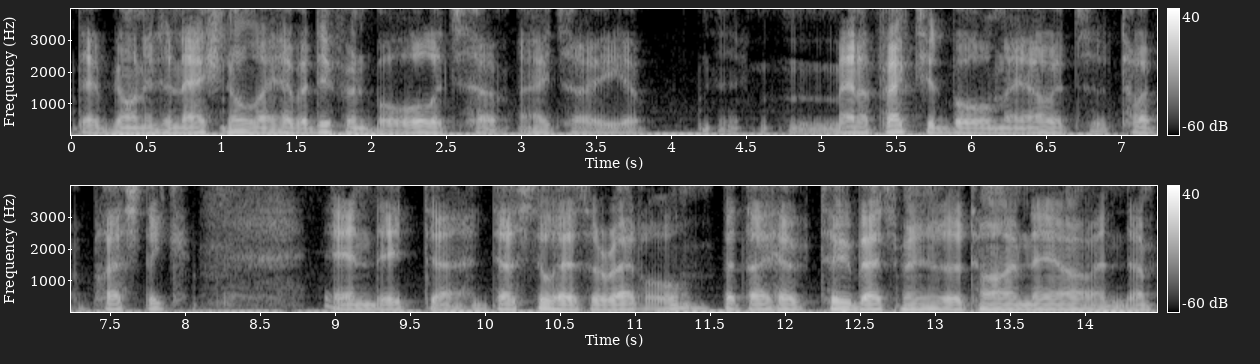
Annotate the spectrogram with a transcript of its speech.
they've gone international, they have a different ball. It's a it's a, a uh, manufactured ball now. It's a type of plastic, and it uh, does still has a rattle. But they have two batsmen at a time now, and um,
